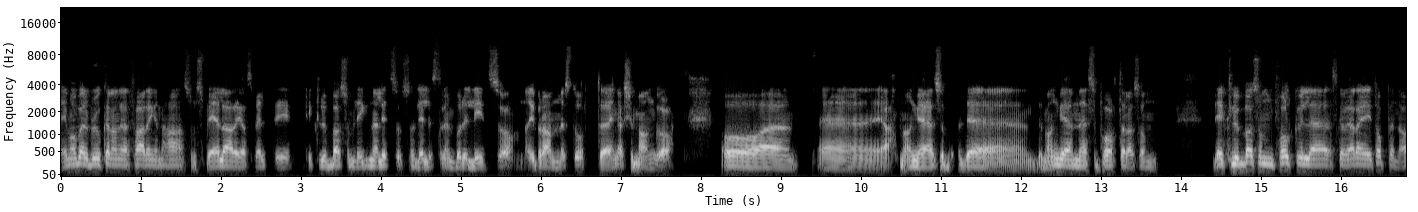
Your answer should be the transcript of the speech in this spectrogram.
Jeg må bare bruke den erfaringen jeg har som spiller. Jeg har spilt i, i klubber som ligner litt sånn som Lillestrøm, både Leeds og i Brann med stort engasjement. Og, og ja, mange, det, det, er mange supportere som Det er klubber som folk vil skal være i toppen, da.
